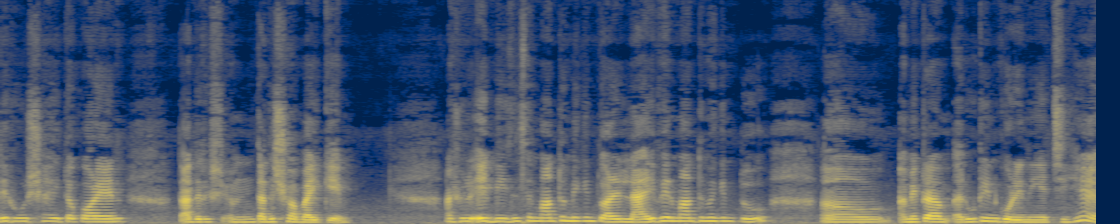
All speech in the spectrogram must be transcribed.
দেখে উৎসাহিত করেন তাদের তাদের সবাইকে। আসলে এই বিজনেসের মাধ্যমে কিন্তু আর এই লাইভের মাধ্যমে কিন্তু আমি একটা রুটিন করে নিয়েছি হ্যাঁ?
